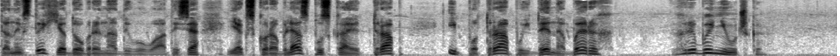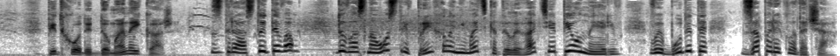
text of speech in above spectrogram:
Та не встиг я добре надивуватися, як з корабля спускають трап, і по трапу йде на берег грибенючка. Підходить до мене і каже Здрастуйте вам. До вас на острів приїхала німецька делегація піонерів. Ви будете за перекладача.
